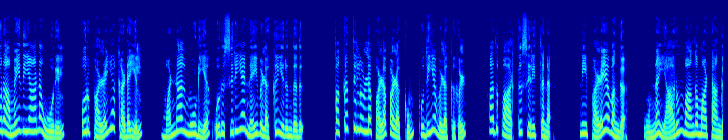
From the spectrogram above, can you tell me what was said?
ஒரு அமைதியான ஊரில் ஒரு பழைய கடையில் மண்ணால் மூடிய ஒரு சிறிய நெய் விளக்கு இருந்தது. பக்கத்தில் உள்ள பளபளக்கும் புதிய விளக்குகள் அது பார்த்து சிரித்தன. நீ பழையவங்க உன்னை யாரும் வாங்க மாட்டாங்க.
